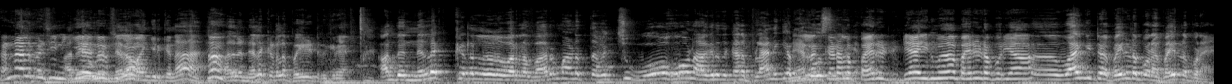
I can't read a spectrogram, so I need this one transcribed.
தன்னால பேசி நிலம் வாங்கியிருக்கேனா? அதுல நிலக்கடலை பயிரிட்டு இருக்கிறேன். அந்த நிலக்கடலை வர்ற வருமானத்தை வச்சு ஓஹோன்னு ஆகுறதுக்கான பிளானிங் நிலக்கடலை பயிரிட்டியா இனிமேதான் பயிரிட போறியா? வாங்கிட்டு பயிரிட போறேன் பயிரிட போறேன்.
